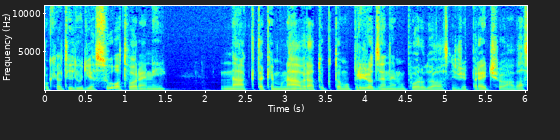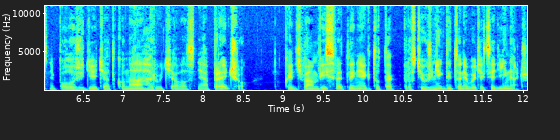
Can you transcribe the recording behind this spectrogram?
Pokiaľ tí ľudia sú otvorení na, k takému návratu, k tomu prirodzenému pôrodu a vlastne, že prečo a vlastne položiť dieťatko na hruď a vlastne a prečo. Keď vám vysvetlí niekto, tak proste už nikdy to nebudete chcieť inač.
